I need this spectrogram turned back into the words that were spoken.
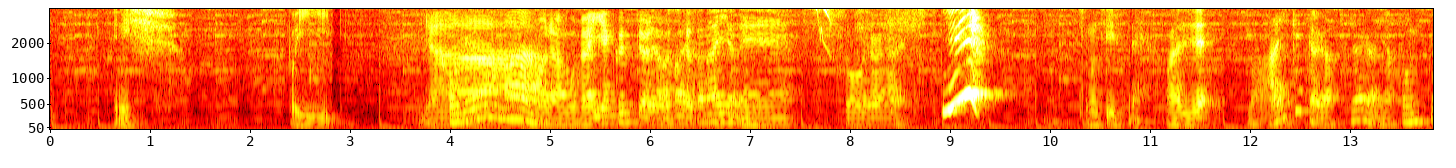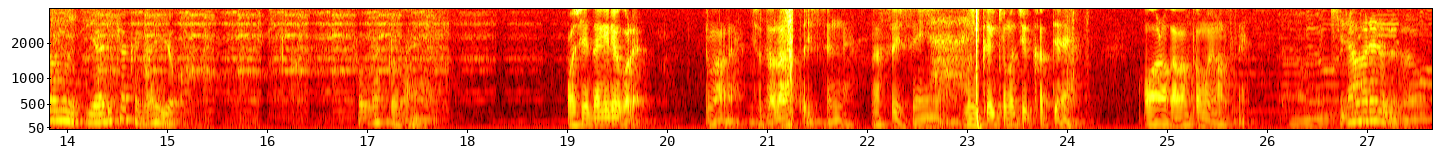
ィニッシュ。ぽいいやーこれはまあこれはもう外役って言われても仕方ないよね。しょうがない。気持ちいいっすね。マジで。まあ相手が好きながらには本当にやりたくないよ。そんなことない。教えてあげるよこれ。まあねちょっとラスト一戦ね。ラスト一戦もう一回気持ちよく勝ってね終わろうかなと思いますね。嫌われるでさ本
